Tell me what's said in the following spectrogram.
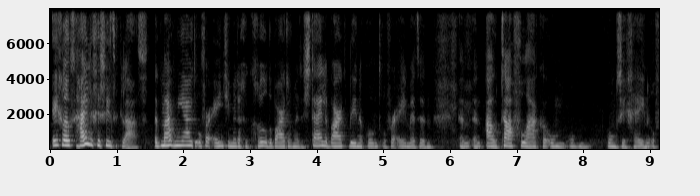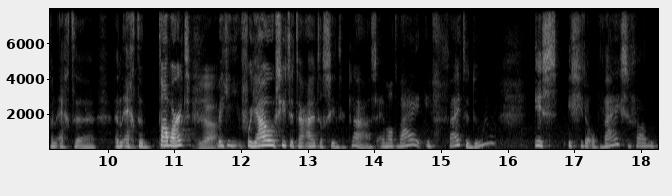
Ik geloof heilige Sinterklaas. Het maakt niet uit of er eentje met een gekrulde baard of met een steile baard binnenkomt, of er een met een, een, een oud tafellaken om, om, om zich heen, of een echte, een echte tabbert. Ja. Weet je, voor jou ziet het eruit als Sinterklaas. En wat wij in feite doen, is, is je erop wijzen van,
